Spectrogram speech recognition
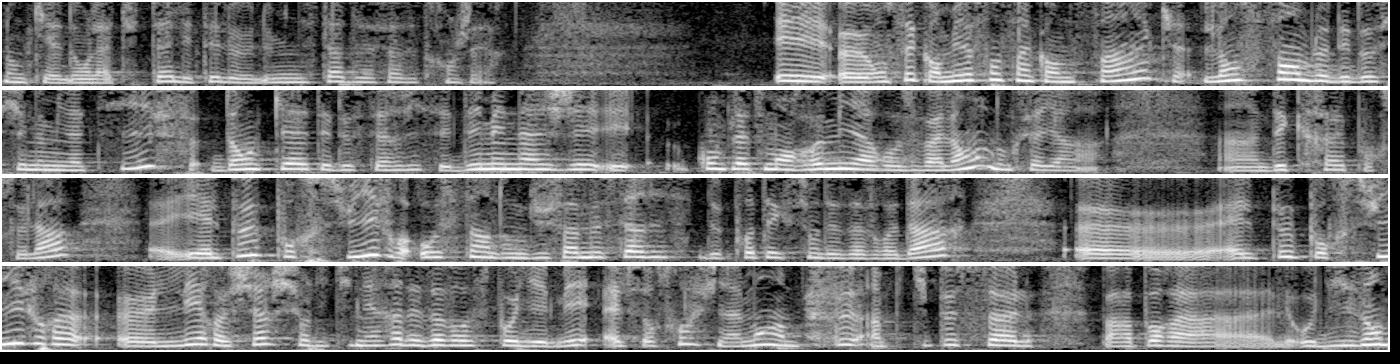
dont la tutelle était le, ministère des Affaires étrangères. Et euh, on sait qu'en 1955, l'ensemble des dossiers nominatifs d'enquête et de service est déménagé et complètement remis à Rose Valland. Donc y a un, décret pour cela. Et elle peut poursuivre au sein donc, du fameux service de protection des œuvres d'art. Euh, elle peut poursuivre euh, les recherches sur l'itinéraire des œuvres spoliées, mais elle se retrouve finalement un petit peu, un petit peu seule par rapport aux dix ans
